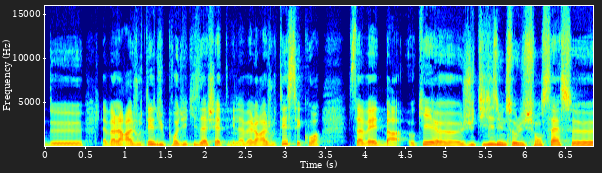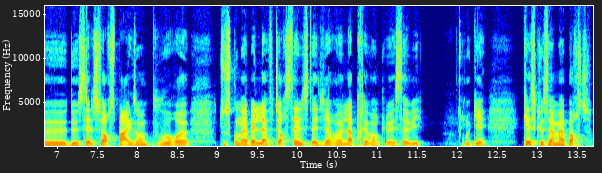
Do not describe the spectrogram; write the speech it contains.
de la valeur ajoutée du produit qu'ils achètent. Et la valeur ajoutée, c'est quoi? Ça va être bah ok, euh, j'utilise une solution SaaS euh, de Salesforce par exemple pour euh, tout ce qu'on appelle l'after sales, c'est-à-dire l'après-vente, le SAV. Ok, qu'est-ce que ça m'apporte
